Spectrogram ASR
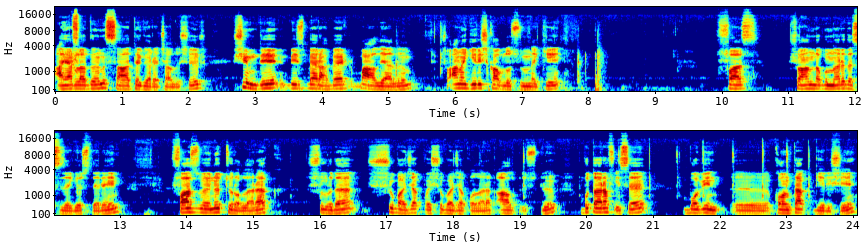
Ayarladığınız saate göre çalışır. Şimdi biz beraber bağlayalım. Şu ana giriş kablosundaki faz şu anda bunları da size göstereyim. Faz ve nötr olarak şurada şu bacak ve şu bacak olarak alt üstlü. Bu taraf ise bobin e, kontak girişi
